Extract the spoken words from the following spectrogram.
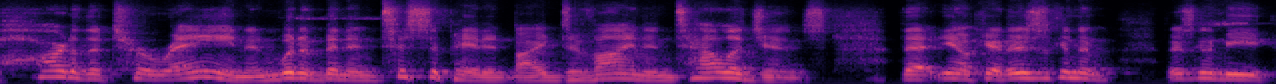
part of the terrain and would have been anticipated by divine intelligence that you know okay there's going to there's going to be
